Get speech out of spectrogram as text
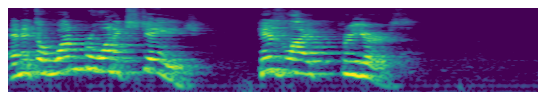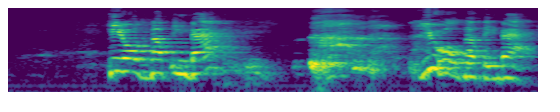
And it's a one for one exchange. His life for yours. He holds nothing back. You hold nothing back.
